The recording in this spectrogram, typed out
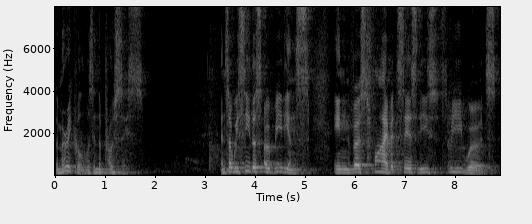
The miracle was in the process. And so we see this obedience. In verse 5, it says these three words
